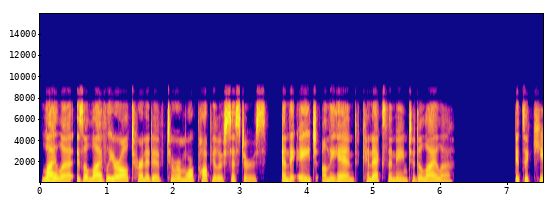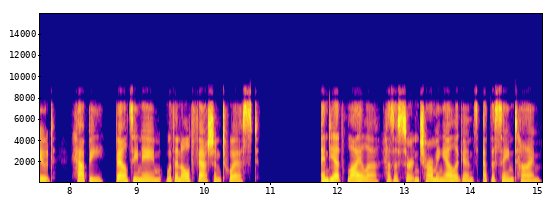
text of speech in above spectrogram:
Lilah is a livelier alternative to her more popular sisters, and the H on the end connects the name to Delilah. It's a cute, happy, bouncy name with an old fashioned twist. And yet Lilah has a certain charming elegance at the same time.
